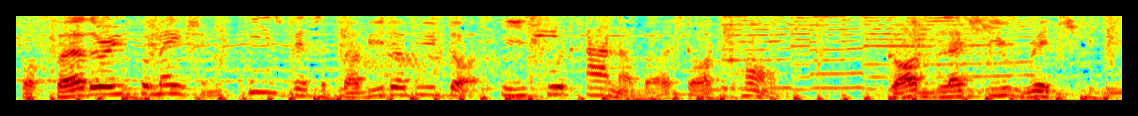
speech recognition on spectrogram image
For further information, please visit www.eastwoodanaba.com. God bless you richly.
